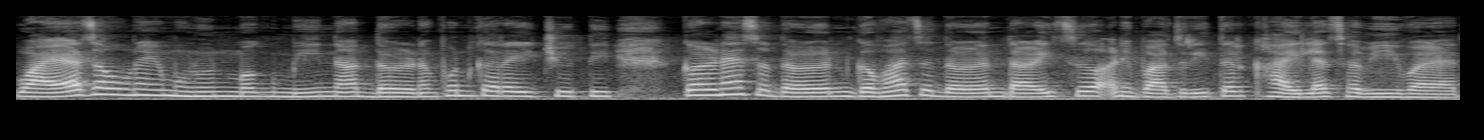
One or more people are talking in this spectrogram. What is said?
वाया जाऊ नये म्हणून मग मी ना दळणं पण करायची होती. कळण्याचं दळण गव्हाचं दळण डाळीचं आणि बाजरी तर खायलाच हवी हिवाळ्यात.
